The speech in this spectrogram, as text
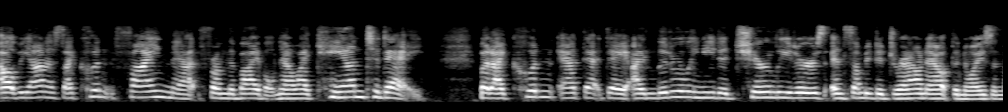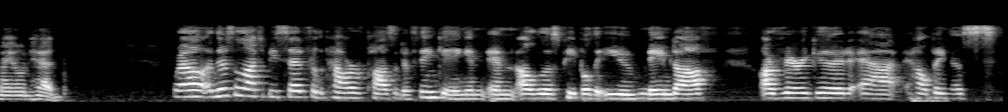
I'll be honest, I couldn't find that from the Bible. Now I can today but I couldn't at that day. I literally needed cheerleaders and somebody to drown out the noise in my own head. Well, and there's a lot to be said for the power of positive thinking, and, and all those people that you named off are very good at helping us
